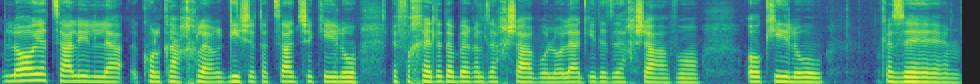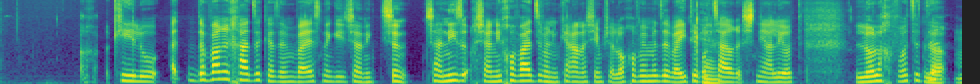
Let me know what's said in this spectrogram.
לא יצא לי לה, כל כך להרגיש את הצד שכאילו, לפחד לדבר על זה עכשיו, או לא להגיד את זה עכשיו, או, או כאילו, כזה... כאילו דבר אחד זה כזה מבאס נגיד שאני ש, שאני שאני חווה את זה ואני מכירה אנשים שלא חווים את זה והייתי כן. רוצה שנייה להיות לא לחוות את זה לא.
